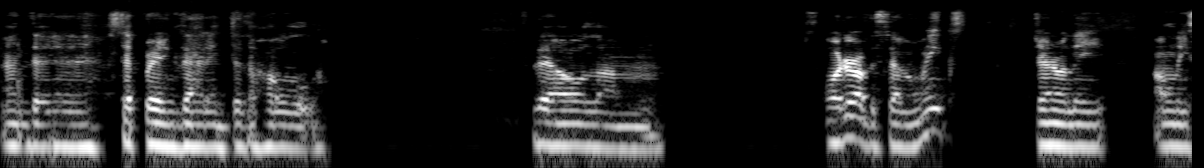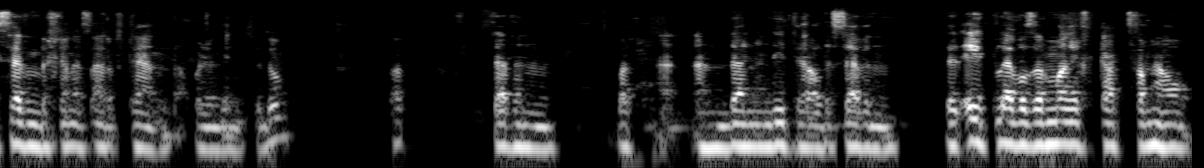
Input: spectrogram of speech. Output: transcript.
and uh, separating that into the whole the whole um, order of the seven weeks. Generally, only seven beginners out of ten that we really need to do, but seven. But and then in detail, the seven, the eight levels of Malach got somehow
